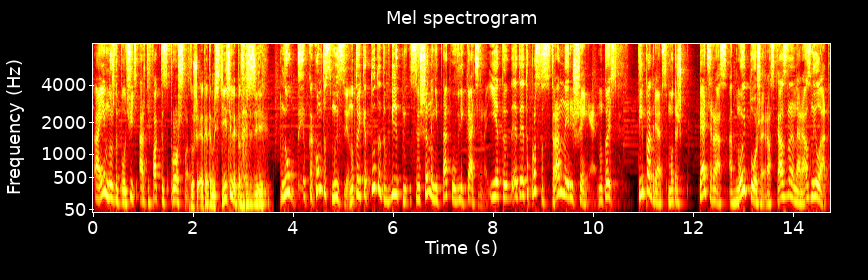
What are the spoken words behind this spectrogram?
А им нужно получить артефакты с прошлого. Слушай, это Мстители? Подожди. Ну, в каком-то смысле. Но только тут это выглядит совершенно не так увлекательно. И это, это, это просто странное решение. Ну, то есть, ты подряд смотришь пять раз одно и то же, рассказанное на разный лад.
